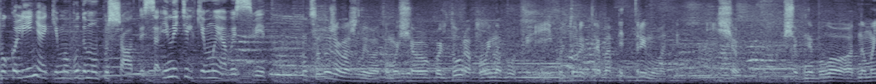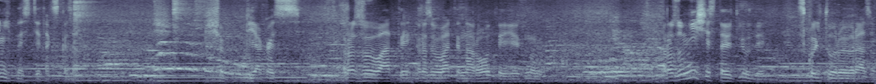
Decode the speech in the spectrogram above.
покоління, яким ми будемо пишатися. І не тільки ми, а весь світ. Ну, це дуже важливо, тому що культура повинна бути, і культуру треба підтримувати, і щоб, щоб не було одноманітності, так сказати. Щоб якось розвивати, розвивати народ і ну, розумніші стають люди з культурою разом.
